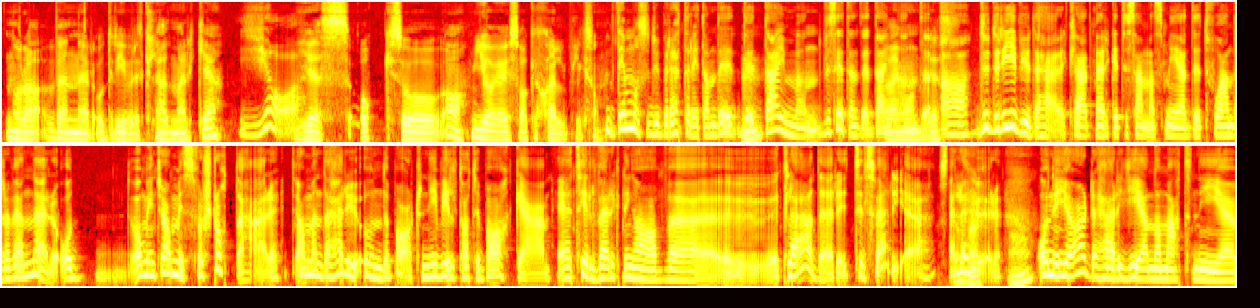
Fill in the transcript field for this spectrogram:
några vänner och driver ett klädmärke Ja. Yes, och så ja, gör jag ju saker själv. Liksom. Det måste du berätta lite om. Det, det mm. Diamond. Visst heter det Diamond? Diamond yes. ja. Du driver ju det här klädmärket tillsammans med två andra vänner. Och om inte jag har missförstått det här, ja men det här är ju underbart. Ni vill ta tillbaka eh, tillverkning av eh, kläder till Sverige, Stämmer. eller hur? Ja. Och ni gör det här genom att ni eh,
